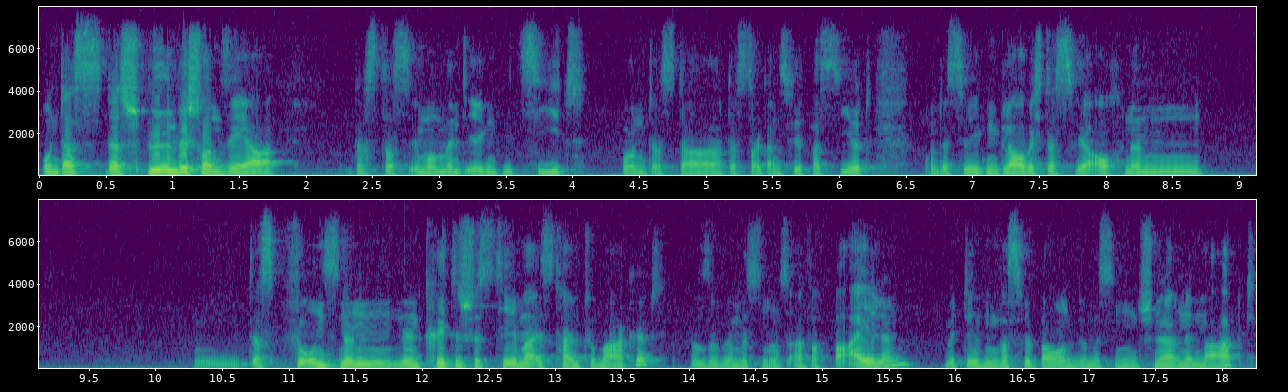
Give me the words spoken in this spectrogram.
Und das, das spüren wir schon sehr, dass das im Moment irgendwie zieht und dass da, dass da ganz viel passiert. Und deswegen glaube ich, dass wir auch einen, dass für uns ein, ein kritisches Thema ist Time to Market. Also wir müssen uns einfach beeilen mit dem, was wir bauen. Wir müssen schnell an den Markt,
